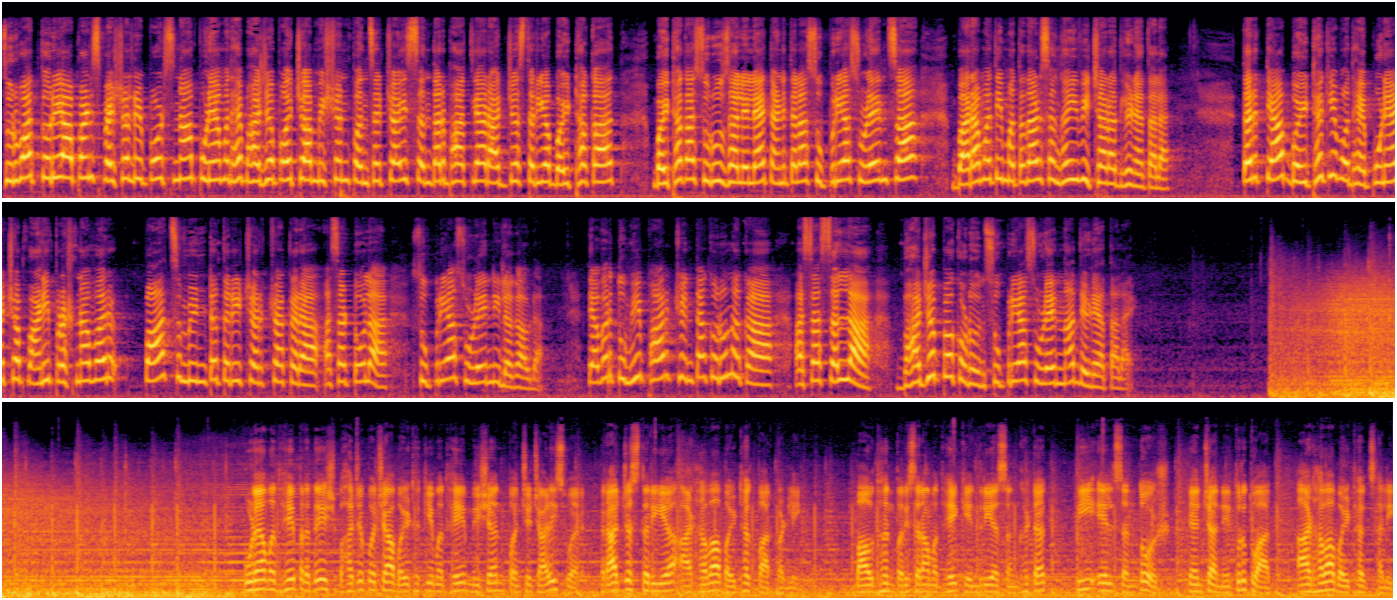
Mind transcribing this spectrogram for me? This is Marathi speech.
सुरुवात करूया आपण स्पेशल रिपोर्ट्सना पुण्यामध्ये भाजपच्या मिशन पंचेचाळीस संदर्भातल्या राज्यस्तरीय बैठकात बैठका सुरू झालेल्या आहेत आणि त्याला सुप्रिया सुळेंचा बारामती मतदारसंघही विचारात घेण्यात आला तर त्या बैठकीमध्ये पुण्याच्या पाणी प्रश्नावर पाच मिनिटं तरी चर्चा करा असा टोला सुप्रिया सुळेंनी लगावला. त्यावर तुम्ही फार चिंता करू नका असा सल्ला भाजपकडून सुप्रिया सुळेंना देण्यात आलाय. पुण्यामध्ये प्रदेश भाजपच्या बैठकीमध्ये मिशन पंचेचाळीसवर राज्यस्तरीय आढावा बैठक पार पडली. बावधन परिसरामध्ये केंद्रीय संघटक पी एल संतोष यांच्या नेतृत्वात आढावा बैठक झाली.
